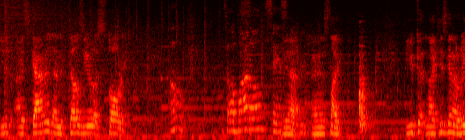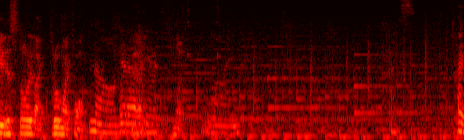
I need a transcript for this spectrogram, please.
you, I scan it and it tells you a story. Oh. So a bottle says Yeah, story. and it's like you can like he's gonna read his story like through my phone. No, get out of here. Look. Line. Nice. I.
